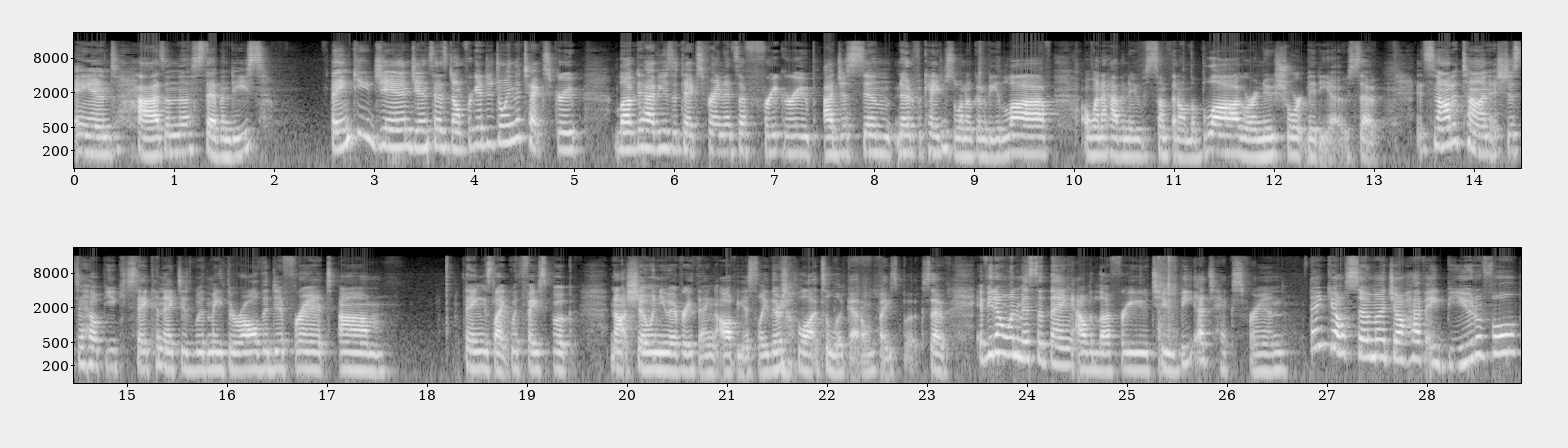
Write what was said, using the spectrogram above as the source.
and highs in the 70s. Thank you, Jen. Jen says, don't forget to join the text group. Love to have you as a text friend. It's a free group. I just send notifications when I'm going to be live or when I have a new something on the blog or a new short video. So it's not a ton. It's just to help you stay connected with me through all the different um, things like with Facebook not showing you everything. Obviously, there's a lot to look at on Facebook. So if you don't want to miss a thing, I would love for you to be a text friend. Thank y'all so much. Y'all have a beautiful,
